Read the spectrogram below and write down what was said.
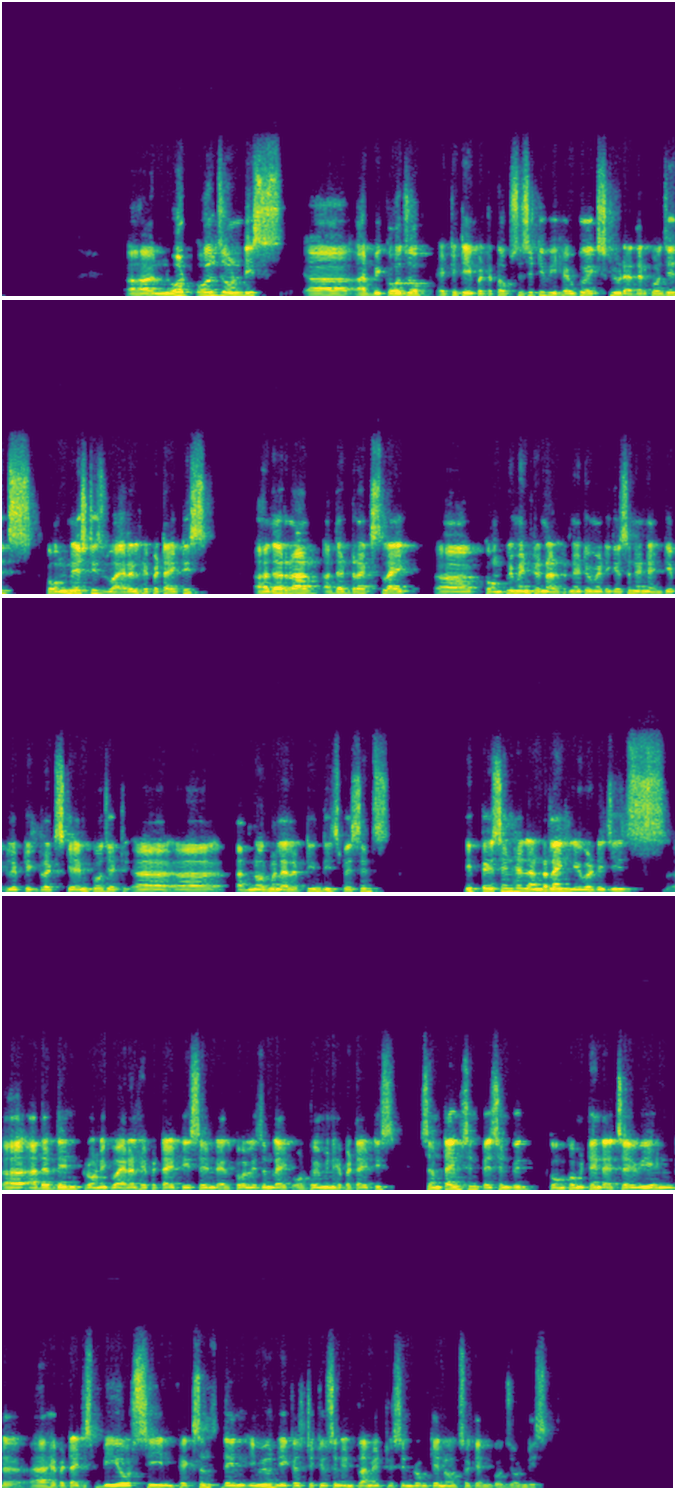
Uh, not all jaundice uh, are because of ATT hepatotoxicity. We have to exclude other causes. Commonest is viral hepatitis. Other are other drugs like uh, complement and alternative medication and anti-epileptic drugs can cause uh, uh, abnormal LFT in these patients. If patient has underlying liver disease uh, other than chronic viral hepatitis and alcoholism like autoimmune hepatitis, sometimes in patient with concomitant HIV and uh, hepatitis B or C infections, then immune reconstitution inflammatory syndrome can also can cause jaundice.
